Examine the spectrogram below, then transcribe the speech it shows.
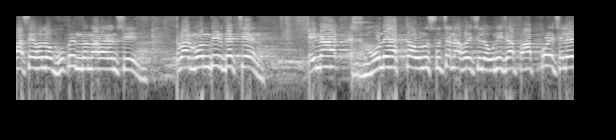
পাশে হলো ভূপেন্দ্র নারায়ণ সিং। এবার মন্দির দেখছেন। এনার মনে একটা অনুশোচনা হয়েছিল। উনি যা পাপ করেছিলেন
